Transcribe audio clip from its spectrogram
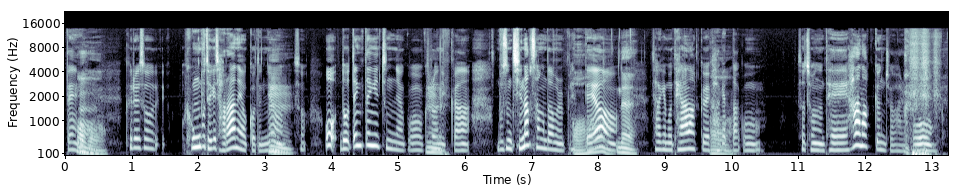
때. 어허. 그래서 공부 되게 잘하는 애였거든요. 음. 그래서 어 너 땡땡이 쳤냐고 그러니까 음. 무슨 진학 상담을 했대요. 어. 네. 자기 뭐 대한학교에 어. 가겠다고. 그래서 저는 대한학교인 줄 알고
